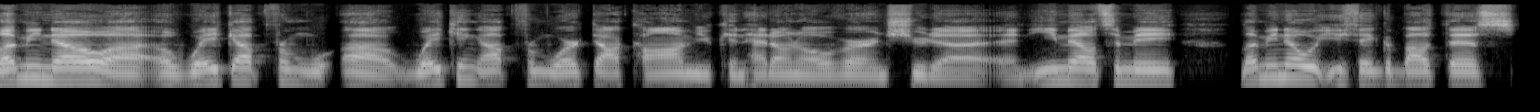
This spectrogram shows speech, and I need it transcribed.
let me know. Uh, a wake up from uh, waking up from work.com. You can head on over and shoot a, an email to me. Let me know what you think about this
